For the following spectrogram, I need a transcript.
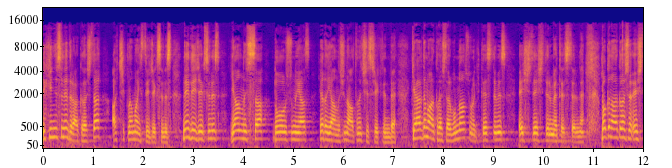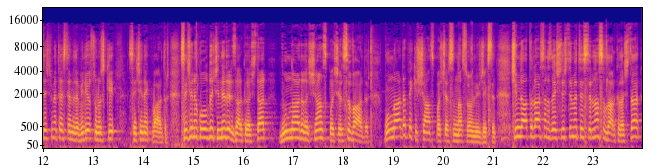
İkincisi nedir arkadaşlar? Açıklama isteyeceksiniz. Ne diyeceksiniz? Yanlışsa doğrusunu yaz ya da yanlışın altını çiz şeklinde. Geldim arkadaşlar bundan sonraki testimiz eşleştirme testlerine. Bakın arkadaşlar eşleştirme testlerinde de biliyorsunuz ki seçenek vardır. Seçenek olduğu için ne deriz arkadaşlar? Bunlarda da şans başarısı vardır. Bunlarda peki şans başarısını nasıl önleyeceksin? Şimdi hatırlarsanız eşleştirme testleri nasıldı arkadaşlar?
